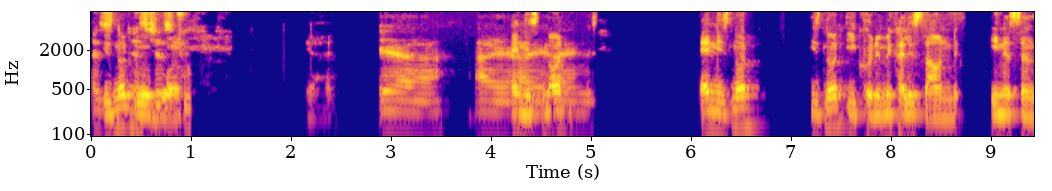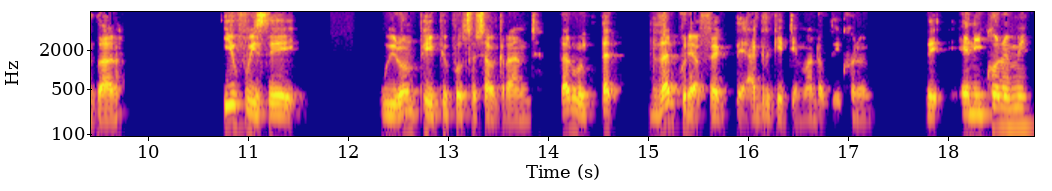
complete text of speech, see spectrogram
it's, it's not it's just doable. too yeah, yeah. I And it's I- not- I and it's not it's not economically sound in a sense that if we say we don't pay people social grant, that will that that could affect the aggregate demand of the economy. The an economy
